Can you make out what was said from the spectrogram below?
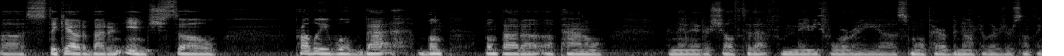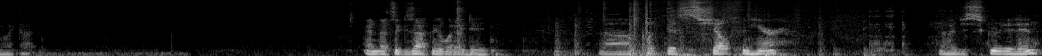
uh, stick out about an inch so probably will bump bump out a, a panel and then add a shelf to that for maybe for a uh, small pair of binoculars or something like that. And that's exactly what I did. Uh, put this shelf in here. I just screwed it in.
